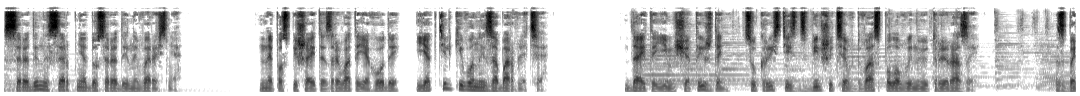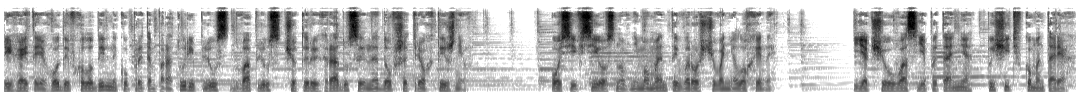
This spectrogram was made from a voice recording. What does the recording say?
з середини серпня до середини вересня. Не поспішайте зривати ягоди, як тільки вони забарвляться. Дайте їм ще тиждень, цукристість збільшиться в 2,5-3 рази. Зберігайте ягоди в холодильнику при температурі плюс 2 плюс 4 градуси не довше трьох тижнів. Ось і всі основні моменти вирощування лохини. Якщо у вас є питання, пишіть в коментарях.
